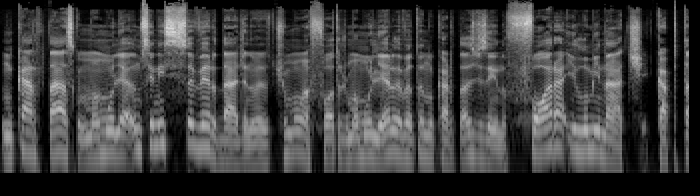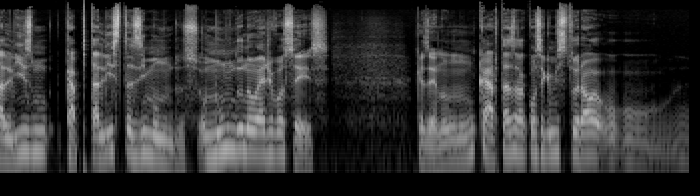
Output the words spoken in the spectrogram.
um cartaz, uma mulher, eu não sei nem se isso é verdade, né, tinha uma foto de uma mulher levantando um cartaz dizendo fora Illuminati, capitalismo, capitalistas imundos, o mundo não é de vocês. Quer dizer, num, num cartaz ela conseguiu misturar o,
